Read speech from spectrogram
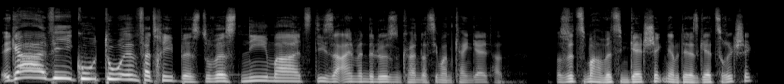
Egal wie gut du im Vertrieb bist, du wirst niemals diese Einwände lösen können, dass jemand kein Geld hat. Was willst du machen? Willst du ihm Geld schicken, damit er das Geld zurückschickt?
